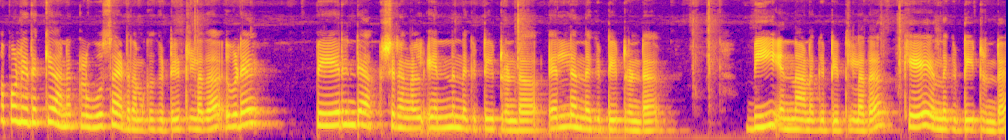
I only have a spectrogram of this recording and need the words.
അപ്പോൾ ഇതൊക്കെയാണ് ക്ലൂസ് ആയിട്ട് നമുക്ക് കിട്ടിയിട്ടുള്ളത്. ഇവിടെ പേരിന്റെ അക്ഷരങ്ങൾ എൻ എന്ന് കിട്ടിയിട്ടുണ്ട് എൽ എന്ന് കിട്ടിയിട്ടുണ്ട് ബി എന്നാണ് കിട്ടിയിട്ടുള്ളത് കെ എന്ന് കിട്ടിയിട്ടുണ്ട്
